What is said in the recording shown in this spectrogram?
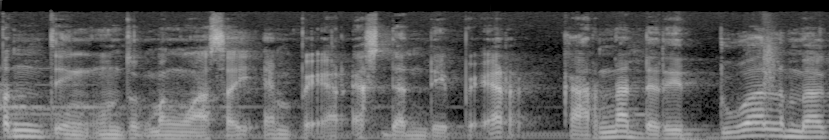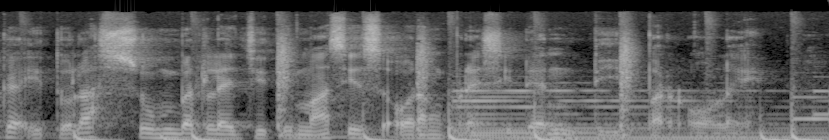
penting untuk menguasai MPRS dan DPR karena dari dua lembaga itulah sumber legitimasi seorang presiden diperoleh.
